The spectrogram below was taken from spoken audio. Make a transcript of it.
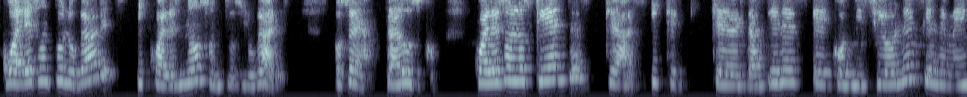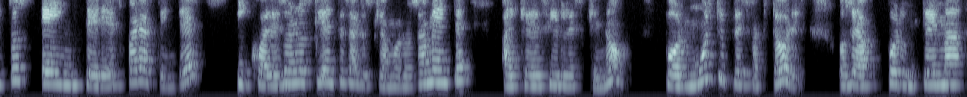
cuáles son tus lugares y cuáles no son tus lugares. O sea, traduzco, cuáles son los clientes que has y que, que de verdad tienes eh, condiciones y elementos e interés para atender y cuáles son los clientes a los que amorosamente hay que decirles que no por múltiples factores, o sea, por un tema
